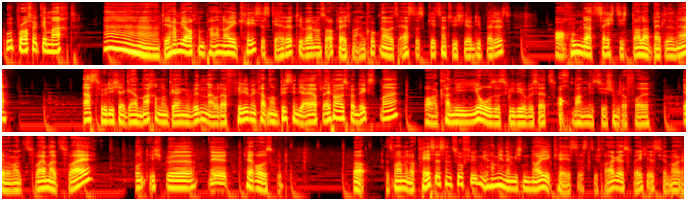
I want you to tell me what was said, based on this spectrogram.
gut Profit gemacht. Ah, die haben ja auch ein paar neue Cases geaddet. Die werden wir uns auch gleich mal angucken. Aber als erstes geht es natürlich hier in die Battles. Oh, 160 Dollar Battle, ne? Das würde ich ja gern machen und gern gewinnen, aber da fehlen mir gerade noch ein bisschen die Eier. Vielleicht machen wir es beim nächsten Mal. Boah, grandioses Video bis jetzt. Och Mann, ist hier schon wieder voll. Ja, wenn man 2x2 und ich will... Ne, Terror ist gut. So, jetzt machen wir noch Cases hinzufügen. Die haben hier nämlich neue Cases. Die Frage ist, welche ist hier neu?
